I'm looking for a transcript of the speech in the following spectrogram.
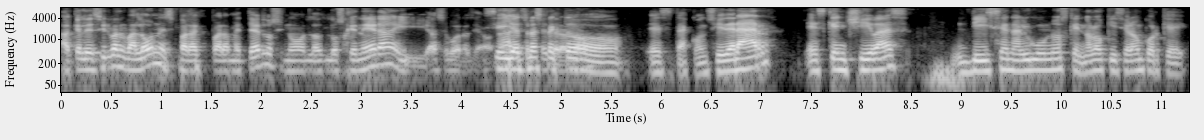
a que le sirvan balones para, para meterlos, sino los, los genera y hace buenas Sí, y otro etcétera, ¿no? aspecto este, a considerar es que en Chivas dicen algunos que no lo quisieron porque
